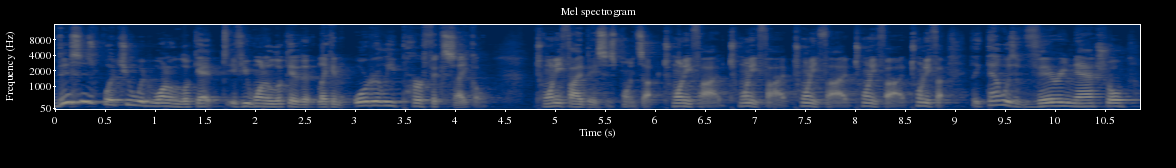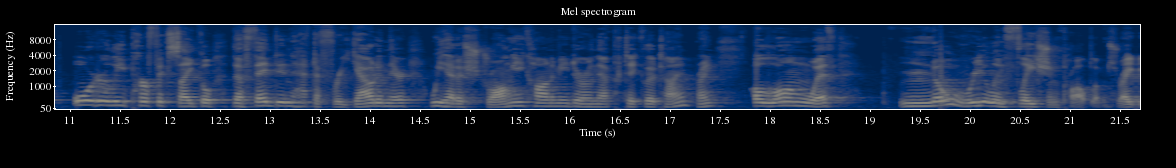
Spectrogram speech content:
this is what you would want to look at if you want to look at it like an orderly perfect cycle. 25 basis points up, 25, 25, 25, 25, 25. Like that was a very natural, orderly, perfect cycle. The Fed didn't have to freak out in there. We had a strong economy during that particular time, right? Along with no real inflation problems, right?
